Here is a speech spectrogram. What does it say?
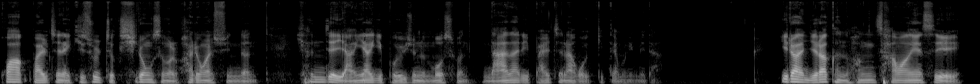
과학 발전의 기술적 실용성을 활용할 수 있는 현재 양의학이 보여주는 모습은 나날이 발전하고 있기 때문입니다. 이러한 열악한 황- 상황에서의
